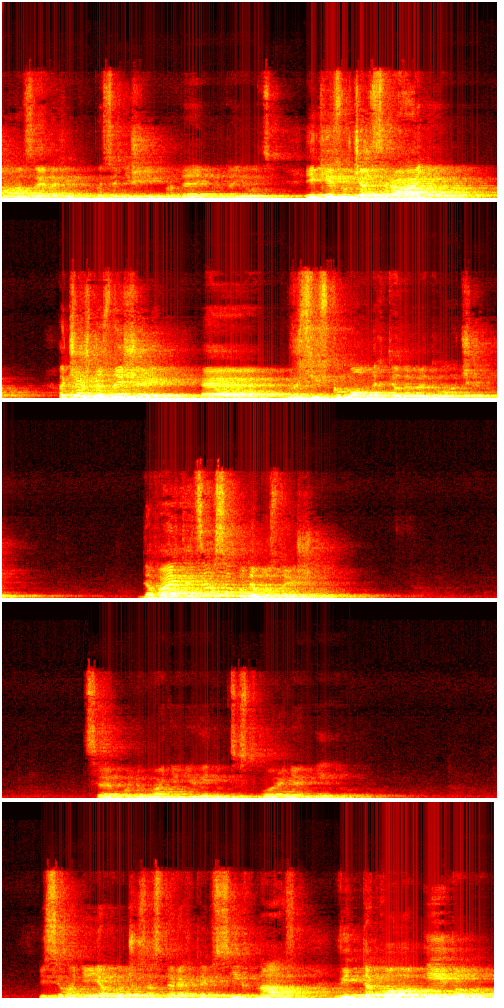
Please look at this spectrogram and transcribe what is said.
магазинах і по сьогоднішній день продаються, які звучать з радіо. А чого ж не знищують е, російськомовних телеведучих? Давайте це все будемо знищувати. Це полювання невідом, це створення ідолу. І сьогодні я хочу застерегти всіх нас від такого ідола.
